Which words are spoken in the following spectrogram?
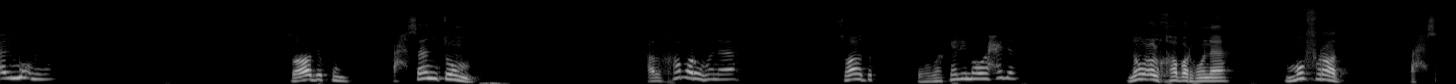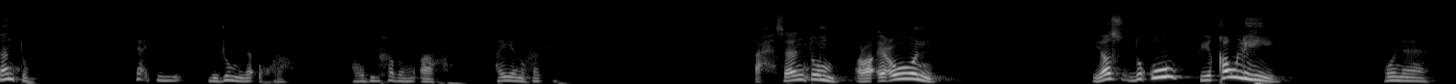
المؤمن صادق أحسنتم. الخبر هنا صادق وهو كلمة واحدة. نوع الخبر هنا مفرد أحسنتم. يأتي بجملة أخرى أو بخبر آخر. هيا نفكر. أحسنتم رائعون. يصدق في قوله. هنا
